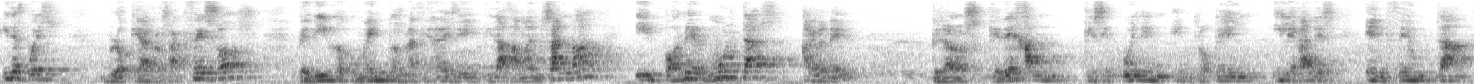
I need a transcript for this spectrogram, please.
Y después, bloquear los accesos, pedir documentos nacionales de identidad a mansalva y poner multas a granel. Pero a los que dejan que se cuelen en tropel ilegales en Ceuta,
